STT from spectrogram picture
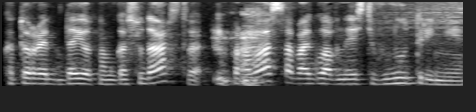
которые дает нам государство, и права, самое главное, есть внутренние.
